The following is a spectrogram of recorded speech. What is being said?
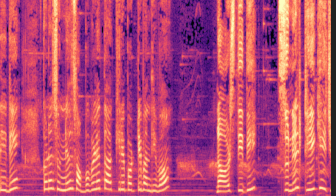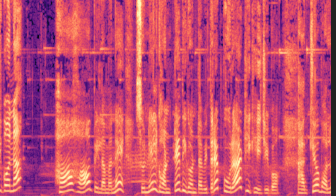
ଦିଦି କଣ ସୁନୀଲ ସବୁବେଳେ ତ ଆଖିରେ ପଟି ବାନ୍ଧିବ ନର୍ସ ଦିଦି ସୁନୀଲ ଠିକ ହେଇଯିବ ନା ହଁ ହଁ ପିଲାମାନେ ସୁନୀଲ ଘଣ୍ଟେ ଦୁଇ ଘଣ୍ଟା ଭିତରେ ପୁରା ଠିକ୍ ହେଇଯିବ ଭାଗ୍ୟ ଭଲ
